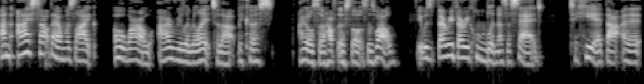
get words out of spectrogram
And I sat there and was like, oh, wow, I really relate to that because I also have those thoughts as well. It was very, very humbling, as I said, to hear that a,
